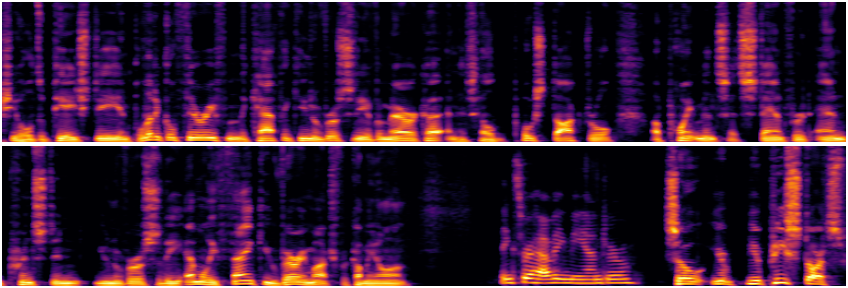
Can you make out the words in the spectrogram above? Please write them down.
she holds a PhD in political theory from the Catholic University of America and has held postdoctoral appointments at Stanford and Princeton University. Emily, thank you very much for coming on. Thanks for having me, Andrew. So your, your piece starts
